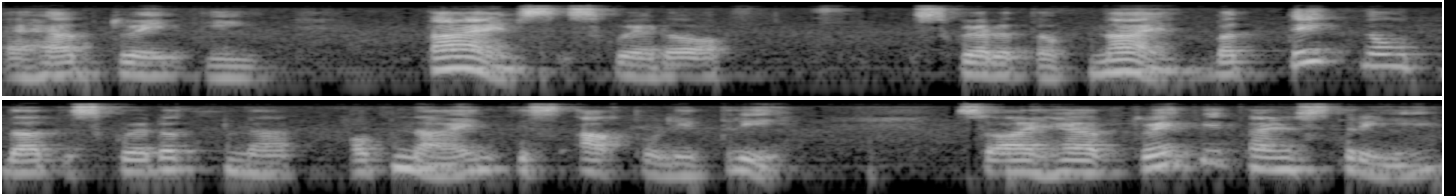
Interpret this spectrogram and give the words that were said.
I have 20 times square root of square root of 9. But take note that the square root of 9 is actually 3. So I have 20 times 3,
